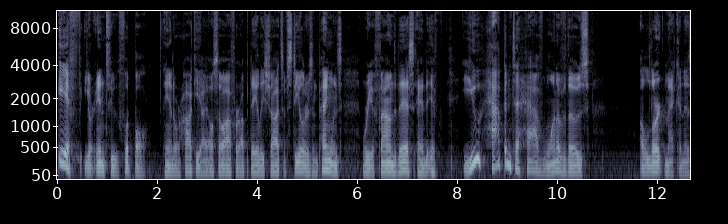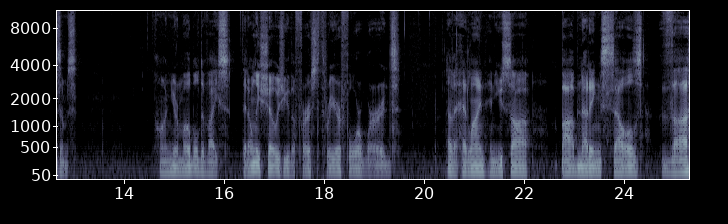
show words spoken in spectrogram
If you're into football and or hockey, I also offer up daily shots of Steelers and Penguins where you found this. And if you happen to have one of those alert mechanisms on your mobile device that only shows you the first three or four words of a headline and you saw Bob Nutting sells the.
